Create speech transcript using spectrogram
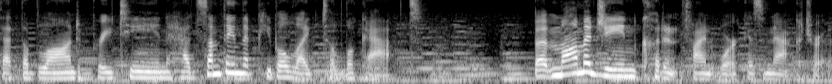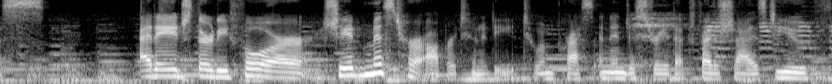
that the blonde preteen had something that people liked to look at. But Mama Jean couldn't find work as an actress. At age 34, she had missed her opportunity to impress an industry that fetishized youth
